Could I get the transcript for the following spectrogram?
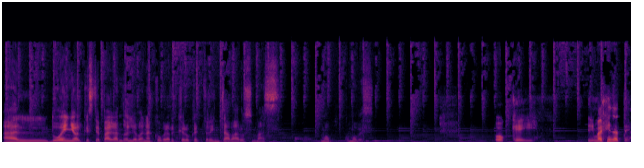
Al dueño, el que esté pagando, le van a cobrar creo que 30 varos más. ¿Cómo, ¿Cómo, ves? Ok. Imagínate.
